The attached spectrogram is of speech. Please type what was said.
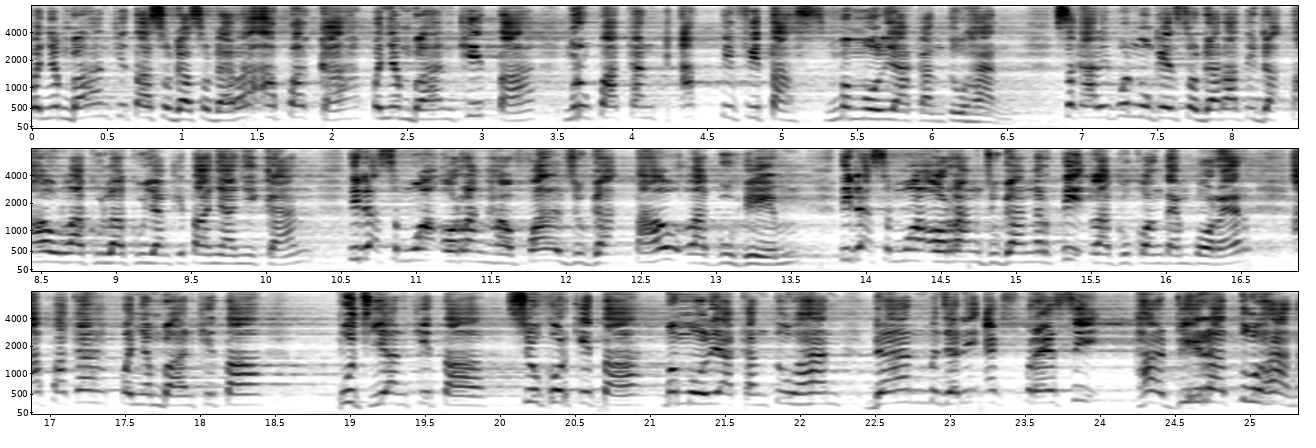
Penyembahan kita saudara-saudara, apakah penyembahan kita merupakan aktivitas memuliakan Tuhan? Sekalipun mungkin saudara tidak tahu lagu-lagu yang kita nyanyikan, tidak semua orang hafal juga tahu lagu him, tidak semua orang juga ngerti lagu kontemporer. Apakah penyembahan kita pujian kita, syukur kita memuliakan Tuhan dan menjadi ekspresi hadirat Tuhan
